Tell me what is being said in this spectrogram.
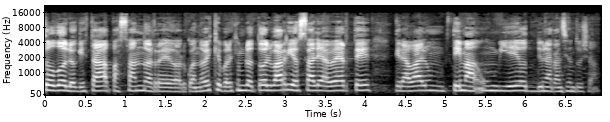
todo lo que está pasando alrededor? Cuando ves que, por ejemplo, todo el barrio sale a verte grabar un tema, un video de una canción tuya.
